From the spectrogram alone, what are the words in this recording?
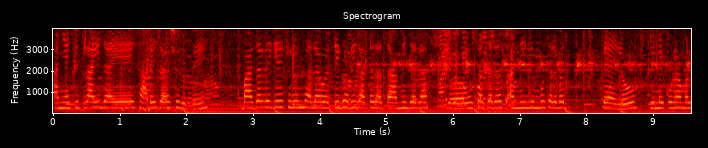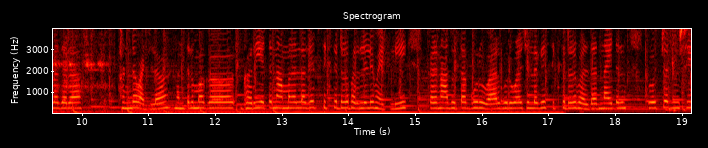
आणि याची प्राईज आहे साडेचारशे रुपये. बाजार वगैरे फिरून झाल्यावरती घरी जाता जाता आम्ही जरा उसाचा रस आणि लिंबू सरबत प्यायलो. जेणेकरून आम्हाला जरा थंड वाटलं. नंतर मग घरी येताना आम्हाला लगेच सिक्स सीटर भरलेली भेटली. कारण आज होता गुरुवार. गुरुवारची लगेच सिक्स सीटर भरतात. नाहीतर रोजच्या दिवशी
